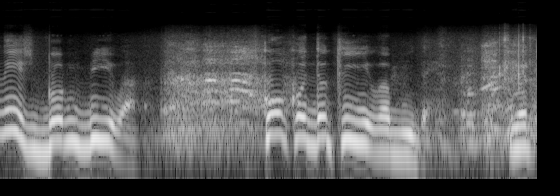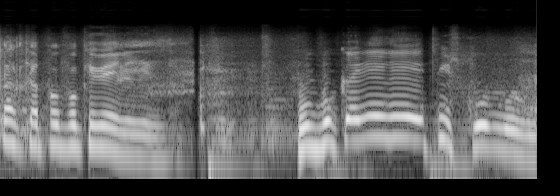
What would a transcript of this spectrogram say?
Сидиш бомбіла. Сколько до Києва буде? Я только по Буковеле ездил. У Буковелі пішком можу.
